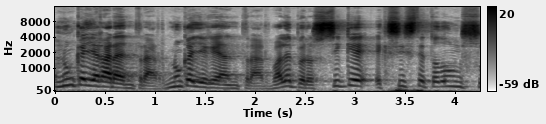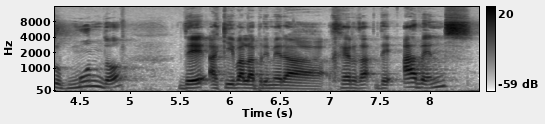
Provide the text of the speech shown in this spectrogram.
nunca llegar a entrar, nunca llegué a entrar, ¿vale? Pero sí que existe todo un submundo de, aquí va la primera jerga, de Avens,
